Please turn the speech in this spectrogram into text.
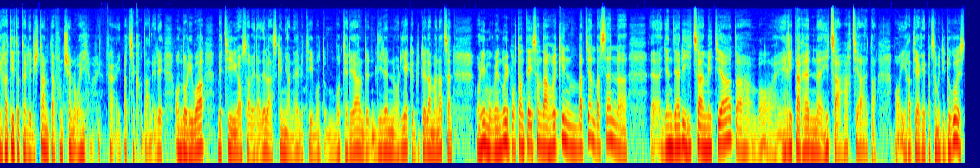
irrati eta telebistan eta funtsian oi, ipatzeko da ere ondorioa beti gauza bera dela azkenean eh, beti boterea diren horiek dutela manatzen. Hori mugimendu importantea izan da horrekin batean bazen uh, jendeari hitza emeitea eta bo, herritaren hitza hartzia eta bo, irratiak ipatzen ditugu ez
